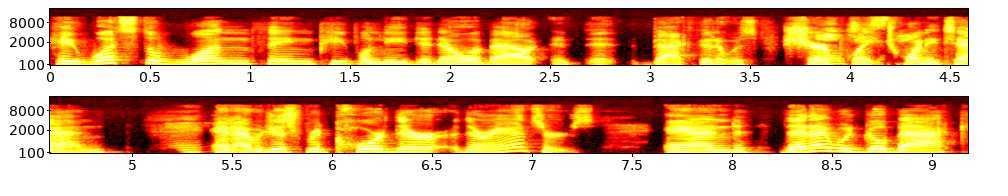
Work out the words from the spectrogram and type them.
hey, what's the one thing people need to know about? It, it, back then it was SharePoint 2010. Mm-hmm. And I would just record their, their answers. And then I would go back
